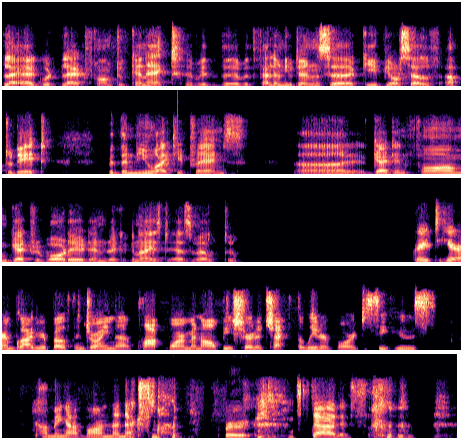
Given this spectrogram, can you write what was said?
pla- a good platform to connect with the, with fellow Nutants. Uh, keep yourself up to date with the new IT trends. Uh, get informed, get rewarded, and recognized as well too. Great to hear. I'm glad you're both enjoying the platform, and I'll be sure to check the leaderboard to see who's coming up on the next month for status.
